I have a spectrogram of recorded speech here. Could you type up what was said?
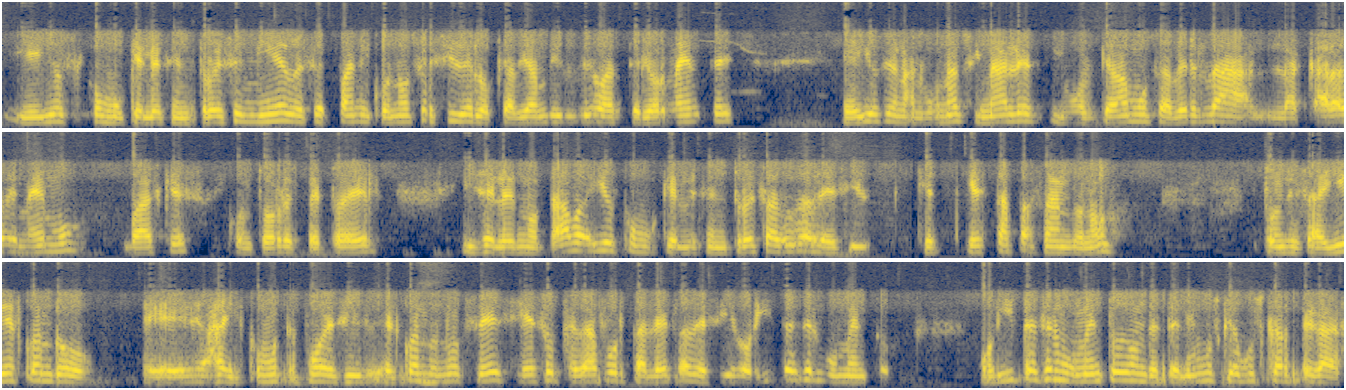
y ellos como que les entró ese miedo, ese pánico, no sé si de lo que habían vivido anteriormente, ellos en algunas finales y volteábamos a ver la, la cara de Memo Vázquez, con todo respeto a él, y se les notaba a ellos como que les entró esa duda de decir, ¿qué, qué está pasando, no? Entonces ahí es cuando eh, ay, ¿cómo te puedo decir? Es cuando no sé si eso te da fortaleza decir, ahorita es el momento, ahorita es el momento donde tenemos que buscar pegar.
